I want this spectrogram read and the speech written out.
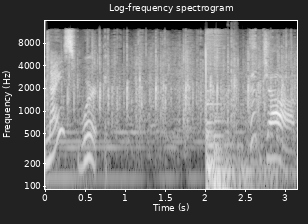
Nice work. Good job.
